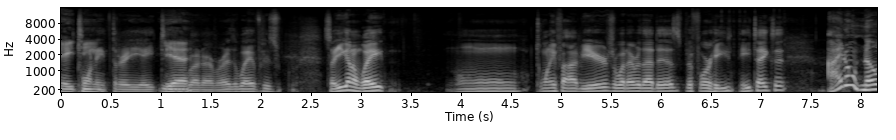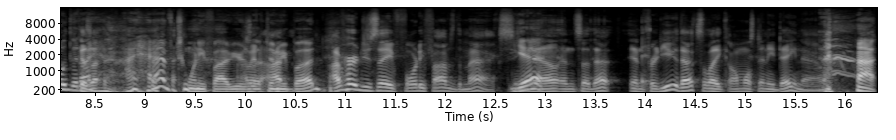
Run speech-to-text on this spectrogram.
18 23 18 yeah. whatever so you're going to wait mm, 25 years or whatever that is before he he takes it I don't know that I, I, I, have 25 years I mean, left in me, bud. I've heard you say 45 is the max. yeah. Know? And so that, and for you, that's like almost any day now.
